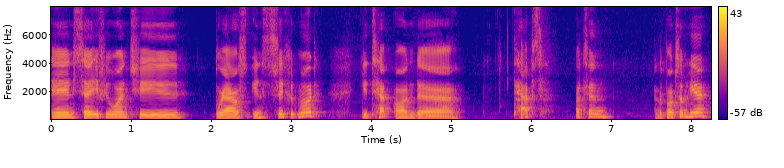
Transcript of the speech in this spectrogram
And so if you want to browse in secret mode, you tap on the tabs button at the bottom here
